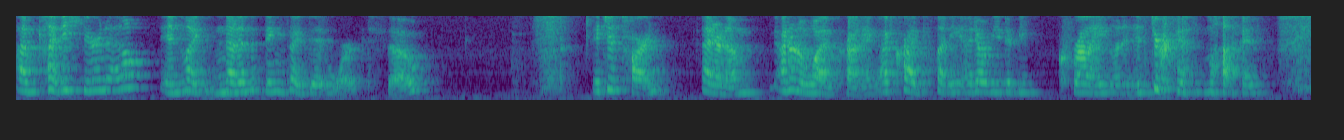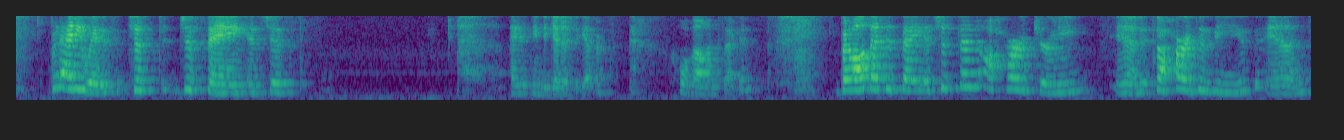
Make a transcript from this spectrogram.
I'm kind of here now, and like none of the things I did worked, so it's just hard. I don't know. I don't know why I'm crying. I've cried plenty. I don't need to be crying on an Instagram live. But anyways, just just saying, it's just I just need to get it together. Hold on one second. But all that to say, it's just been a hard journey and it's a hard disease and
